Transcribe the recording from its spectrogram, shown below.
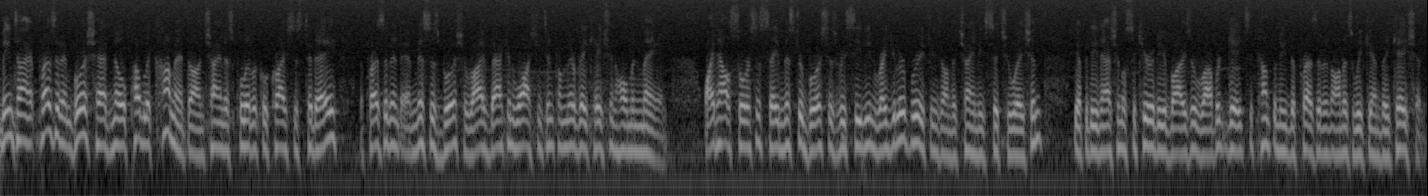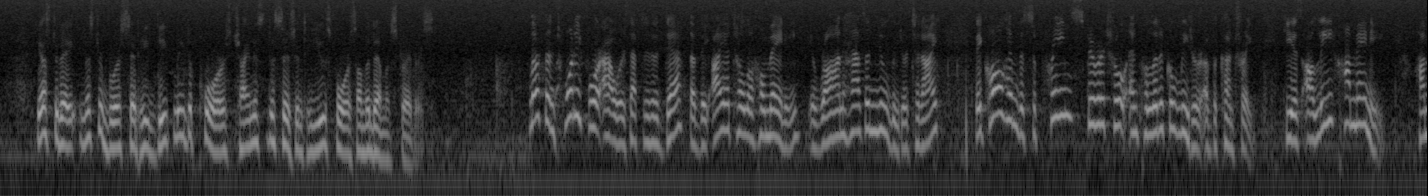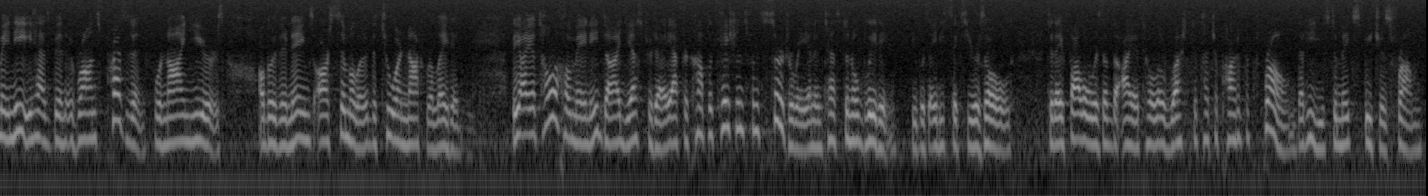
Meantime, President Bush had no public comment on China's political crisis today. The President and Mrs. Bush arrived back in Washington from their vacation home in Maine. White House sources say Mr. Bush is receiving regular briefings on the Chinese situation. Deputy National Security Advisor Robert Gates accompanied the President on his weekend vacation. Yesterday, Mr. Bush said he deeply deplores China's decision to use force on the demonstrators. Less than 24 hours after the death of the Ayatollah Khomeini, Iran has a new leader tonight. They call him the supreme spiritual and political leader of the country. He is Ali Khamenei. Khamenei has been Iran's president for nine years. Although their names are similar, the two are not related. The Ayatollah Khomeini died yesterday after complications from surgery and intestinal bleeding. He was 86 years old. Today, followers of the Ayatollah rushed to touch a part of the throne that he used to make speeches from.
